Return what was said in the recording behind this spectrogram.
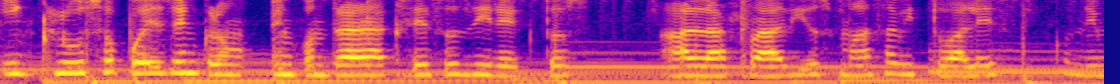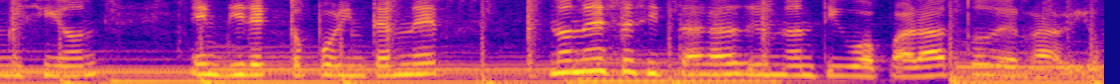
incluso puedes encontrar accesos directos a las radios más habituales con emisión en directo por internet. No necesitarás de un antiguo aparato de radio.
